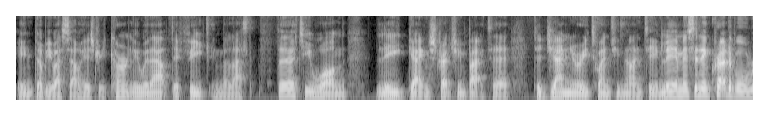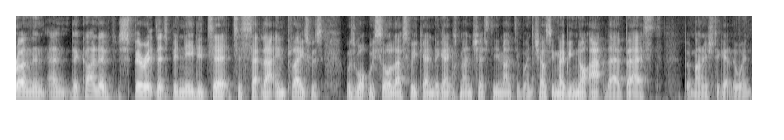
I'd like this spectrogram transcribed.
in WSL history, currently without defeat in the last 31 league game stretching back to, to January 2019. Liam, it's an incredible run, and, and the kind of spirit that's been needed to, to set that in place was, was what we saw last weekend against Manchester United when Chelsea maybe not at their best, but managed to get the win.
